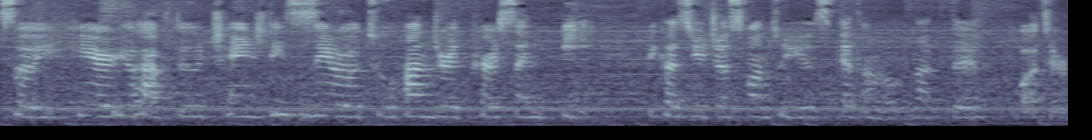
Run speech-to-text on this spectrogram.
So here you have to change this 0 to 100% B because you just want to use ethanol not the water.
